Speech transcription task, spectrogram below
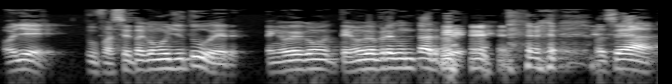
Oye, tu faceta como youtuber, tengo que, tengo que preguntarte. o sea,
